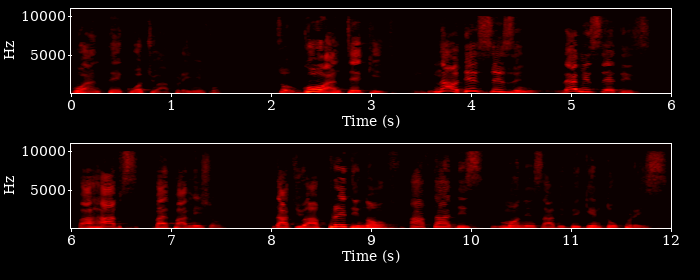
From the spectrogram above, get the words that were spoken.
Go and take what you are praying for. So go and take it. Now this season, let me say this, perhaps by permission, that you have prayed enough. After this morning service, begin to praise.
